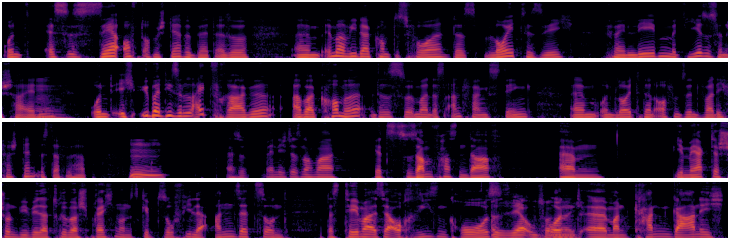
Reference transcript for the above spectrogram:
und es ist sehr oft auf dem Sterbebett. Also ähm, immer wieder kommt es vor, dass Leute sich für ein Leben mit Jesus entscheiden Hm. und ich über diese Leitfrage aber komme, das ist so immer das Anfangsding, ähm, und Leute dann offen sind, weil ich Verständnis dafür habe. Mhm. Also, wenn ich das nochmal jetzt zusammenfassen darf, ähm, ihr merkt ja schon, wie wir darüber sprechen und es gibt so viele Ansätze und das Thema ist ja auch riesengroß Also sehr umfangreich. und äh, man kann gar nicht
